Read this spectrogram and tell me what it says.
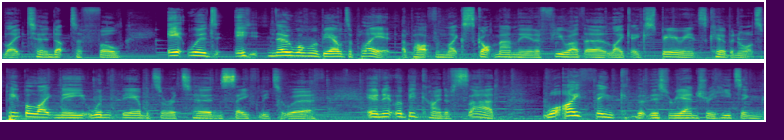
like turned up to full, it would it, no one would be able to play it apart from like Scott Manley and a few other like experienced Kerbonauts. People like me wouldn't be able to return safely to Earth, and it would be kind of sad. What I think that this re-entry heating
